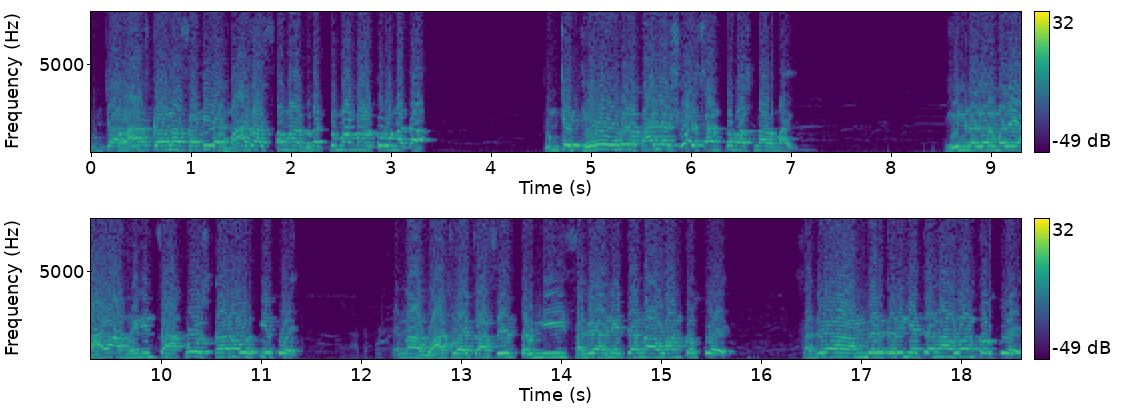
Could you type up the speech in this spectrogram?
तुमच्या राजकारणासाठी माझा समाज रक्तमांबाळ करू नका. तुमचे थेर उघडं पाडल्याशिवाय शांत बसणार नाही. भीमनगरमध्ये आया बहिणींचा आक्रोश कानावरती येतोय. त्यांना वाचवायचं असेल तर मी सगळ्या नेत्यांना आवाहन करतोय. सगळ्या आंबेडकरी नेत्यांना आवाहन करतोय.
